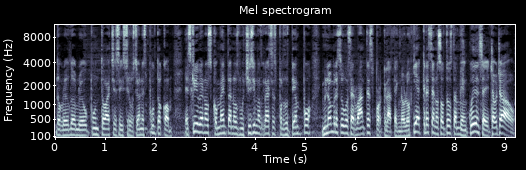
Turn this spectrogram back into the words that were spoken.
www.hcdistribuciones.com. Escríbenos, coméntanos. Muchísimas gracias por tu tiempo. Mi nombre es Hugo Cervantes porque la tecnología crece en nosotros también. Cuídense. Chao, chao.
